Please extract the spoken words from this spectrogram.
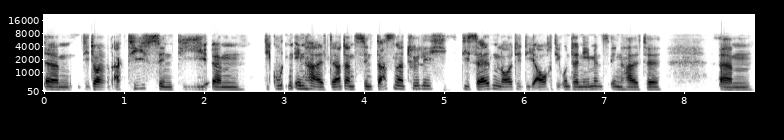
ähm, die dort aktiv sind, die ähm, die guten Inhalte, ja, dann sind das natürlich dieselben Leute, die auch die Unternehmensinhalte ähm,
